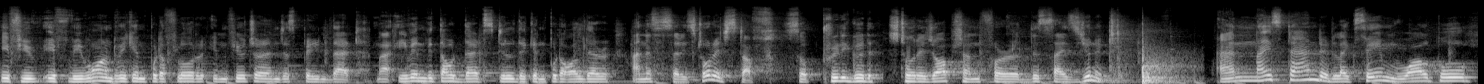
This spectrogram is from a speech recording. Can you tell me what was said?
If you if we want we can put a floor in future and just paint that. Uh, even without that still they can put all their unnecessary storage stuff. So pretty good storage option for this size unit and nice standard like same whirlpool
